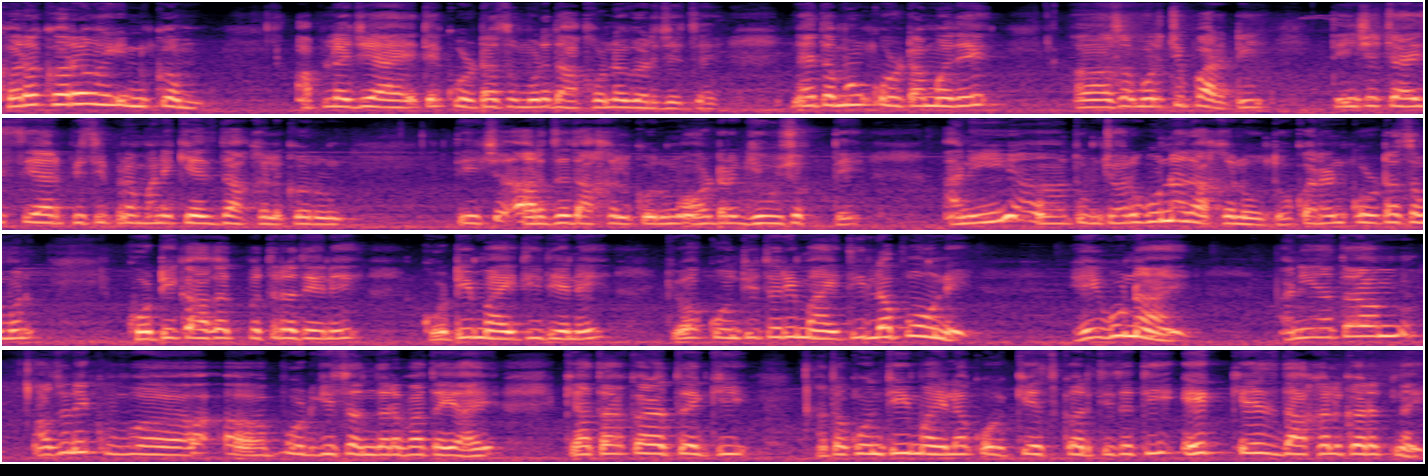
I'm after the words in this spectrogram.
खरं खरं इन्कम आपलं जे आहे ते कोर्टासमोर दाखवणं गरजेचं आहे. नाही तर मग कोर्टामध्ये समोरची पार्टी तीनशे चाळीस सी आर पी सीप्रमाणे केस दाखल करून तीनशे अर्ज दाखल करून ऑर्डर घेऊ शकते. आणि तुमच्यावर गुन्हा दाखल होतो. कारण कोर्टासमोर खोटी कागदपत्र देणे खोटी माहिती देणे किंवा कोणती तरी माहिती लपवणे हे गुन्हा आहे. आणि आता अजून एक पोटगी संदर्भातही आहे की आता कळतं आहे की आता कोणतीही महिला को केस करते तर ती एक केस दाखल करत नाही.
